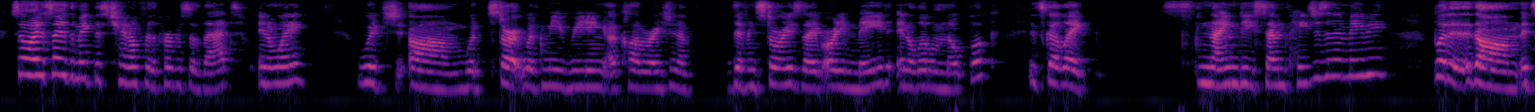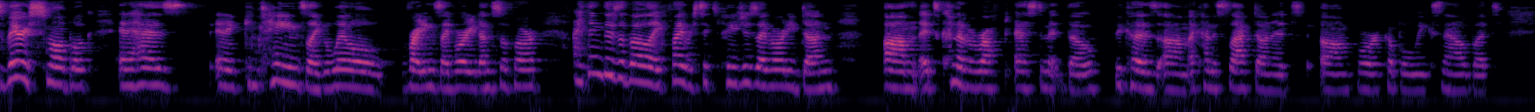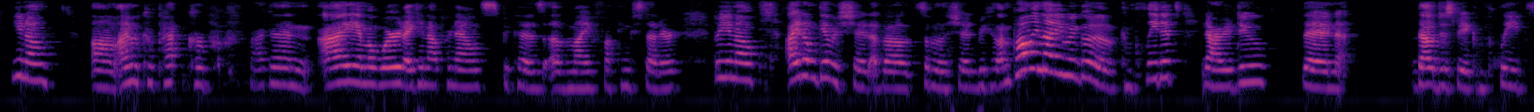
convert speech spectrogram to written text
So I decided to make this channel for the purpose of that, in a way, which um, would start with me reading a collaboration of different stories that I've already made in a little notebook. It's got like 97 pages in it, maybe, but it, um, it's a very small book and it has and it contains like little writings I've already done so far. I think there's about like five or six pages I've already done. Um, it's kind of a rough estimate though because um, I kind of slacked on it um, for a couple weeks now. But you know, um, I'm a again, I am a word I cannot pronounce because of my fucking stutter. But you know, I don't give a shit about some of the shit because I'm probably not even going to complete it. If I do, then that would just be a complete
